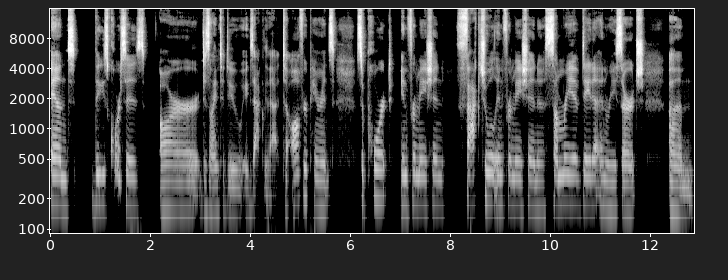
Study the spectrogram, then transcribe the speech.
and these courses are designed to do exactly that to offer parents support, information, factual information, a summary of data and research, um,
